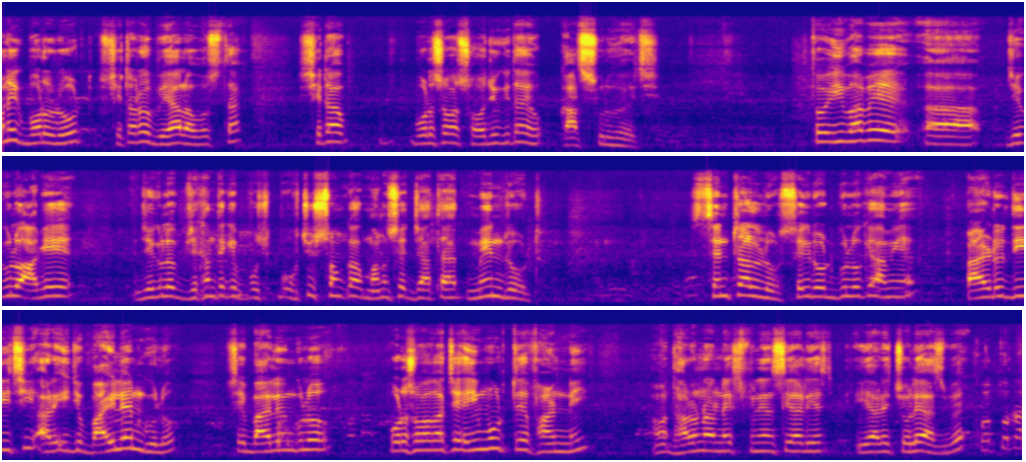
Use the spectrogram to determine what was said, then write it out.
অনেক বড় রোড, সেটারও বেহাল অবস্থা। সেটা পৌরসভার সহযোগিতায় কাজ শুরু হয়েছে। তো এইভাবে যেগুলো আগে, যেগুলো যেখান থেকে প্রচুর সংখ্যক মানুষের যাতায়াত মেন রোড সেন্ট্রাল রোড সেই রোডগুলোকে আমি প্রায়োরিটি দিয়েছি। আর এই যে বাইলেনগুলো সেই বাইলেনগুলো পৌরসভার কাছে এই মুহূর্তে ফান্ড নেই। আমার ধারণা নেক্সট ফিনান্সিয়াল ইয়ারে চলে আসবে। কতটা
